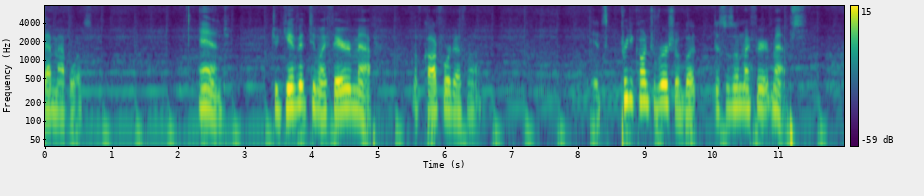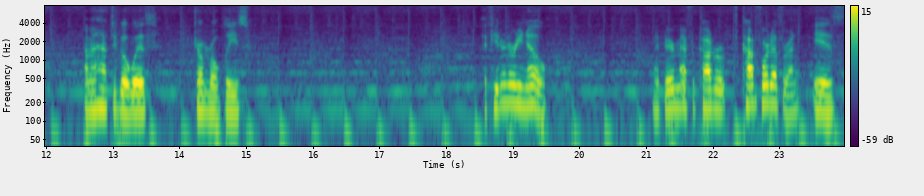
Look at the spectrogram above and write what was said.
that map was. And to give it to my favorite map, of COD 4 Death Run. It's pretty controversial, but this is one of my favorite maps. I'm gonna have to go with, drum roll please. If you don't already know, my favorite map for COD, COD 4 Death Run is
